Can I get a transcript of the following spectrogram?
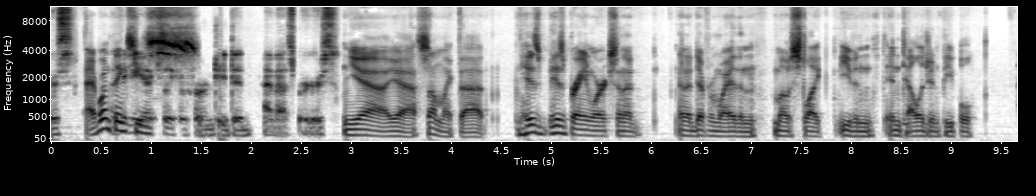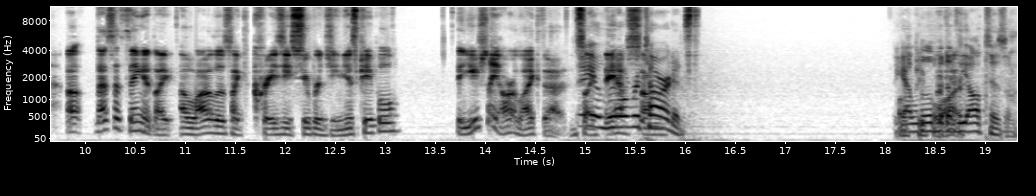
Asperger's. Everyone I thinks think he he's actually confirmed he did have Asperger's. Yeah, yeah, something like that. His his brain works in a in a different way than most like even intelligent people. Uh, that's the thing. it, Like a lot of those like crazy super genius people, they usually are like that. It's They're like a they little have some- retarded. They got a little bit people of the autism.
